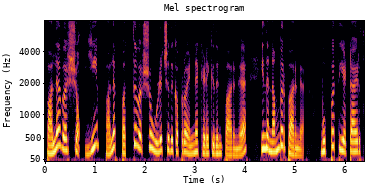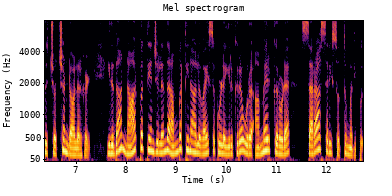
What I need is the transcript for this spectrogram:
பல வருஷம் ஏன் பல பத்து வருஷம் உழைச்சதுக்கு அப்புறம் என்ன கிடைக்குதுன்னு பாருங்க. இந்த நம்பர் பாருங்க. முப்பத்தி எட்டாயிரத்து சொச்சன் டாலர்கள். இதுதான் நாற்பத்தி அஞ்சுல இருந்து ஐம்பத்தி நாலு வயசுக்குள்ள இருக்கிற ஒரு அமெரிக்கரோட சராசரி சொத்து மதிப்பு.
